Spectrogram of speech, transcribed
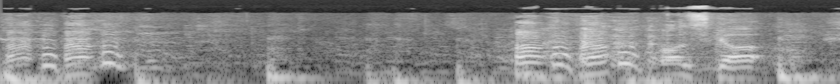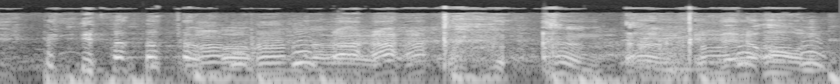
Oh, Scott. They're not on.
